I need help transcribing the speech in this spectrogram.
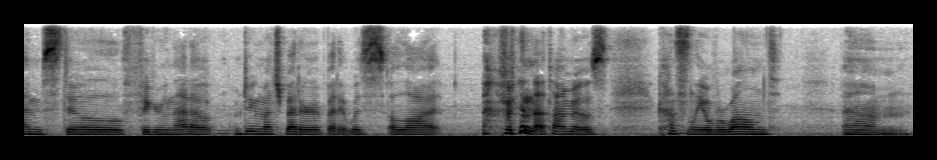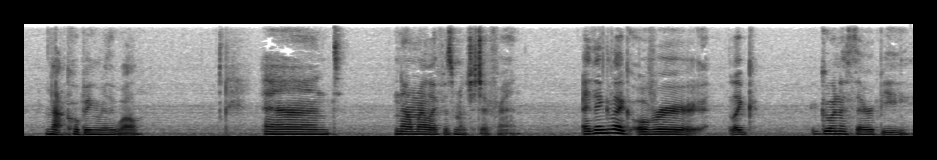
I'm still figuring that out. I'm doing much better, but it was a lot. in that time, I was constantly overwhelmed, um, not coping really well. And now my life is much different. I think, like, over, like, going to therapy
